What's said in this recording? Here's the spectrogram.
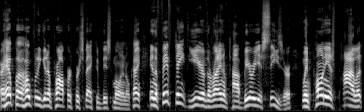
or help uh, hopefully get a proper perspective this morning, okay? In the 15th year of the reign of Tiberius Caesar, when Pontius Pilate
